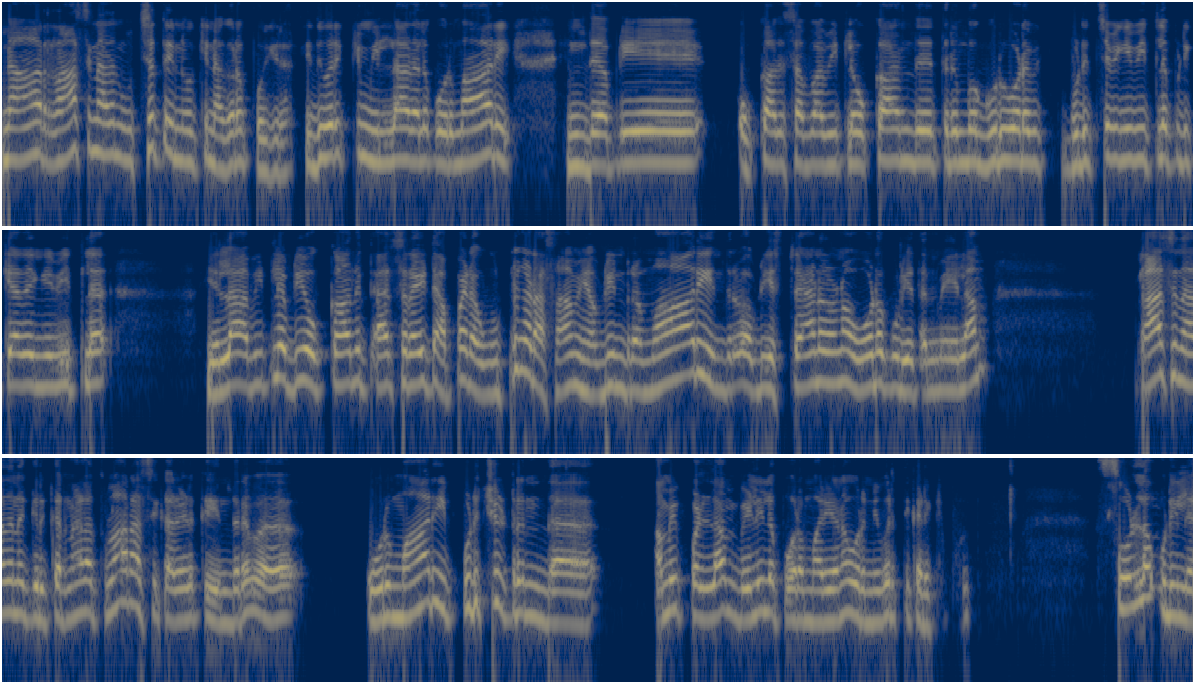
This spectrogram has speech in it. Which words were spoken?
நான் ராசிநாதன் உச்சத்தை நோக்கி நகரப் போகிறார் இது வரைக்கும் இல்லாத அளவுக்கு ஒரு மாதிரி இந்த அப்படியே உட்காந்து செவ்வாய் வீட்டுல உட்காந்து திரும்ப குருவோட பிடிச்சவங்க வீட்டுல பிடிக்காதவங்க வீட்டுல எல்லா வீட்லயும் அப்படியே உட்காந்து டார்ச்சர் ஆயிட்டு அப்பாடா விட்டுங்கடா சாமி அப்படின்ற மாதிரி இந்த தடவை அப்படியே ஸ்டாண்டர்டான ஓடக்கூடிய தன்மையெல்லாம் ராசிநாதனுக்கு இருக்கிறனால துளாராசிக்காரர்களுக்கு இந்த தடவை ஒரு மாதிரி பிடிச்சிட்டு இருந்த அமைப்பெல்லாம் வெளியில போற மாதிரியான ஒரு நிவர்த்தி கிடைக்க போகுது. சொல்ல முடியல.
